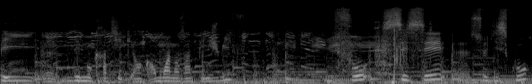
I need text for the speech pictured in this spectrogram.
pays euh, démocratique et encore moins dans un pays juif. Il faut cesser euh, ce discours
